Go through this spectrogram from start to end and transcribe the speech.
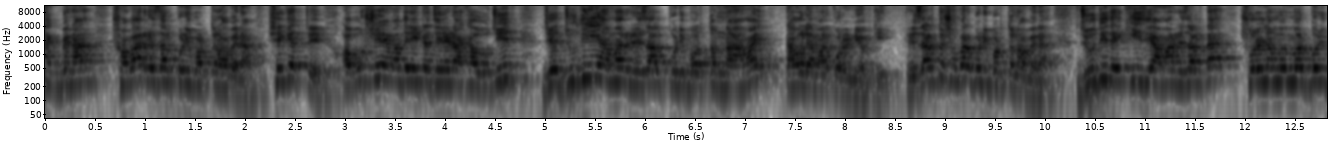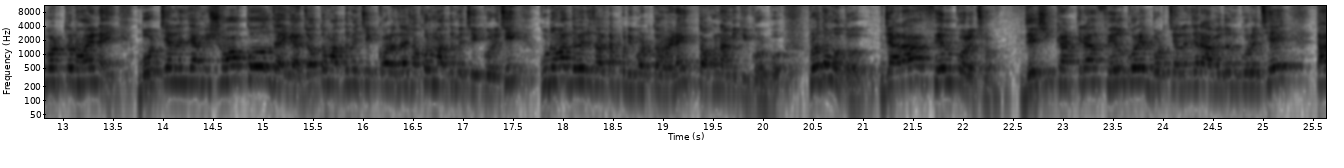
থাকবে না, সবার রেজাল্ট পরিবর্তন হবে না। সেক্ষেত্রে অবশ্যই আমাদের এটা জেনে রাখা উচিত যে যদি আমার রেজাল্ট পরিবর্তন না হয়, তাহলে আমার করণীয় কি? রেজাল্ট তো সবার পরিবর্তন হবে না। যদি দেখি যে আমার রেজাল্টটা ষোলো নভেম্বর পরিবর্তন হয় নাই বোর্ড চ্যালেঞ্জে আমি সকল জায়গা যত মাধ্যমে চেক করা যায়, সকল মাধ্যমে চেক করেছি, কোনো মাধ্যমে রেজাল্টটা পরিবর্তন হয় নাই, তখন আমি কি করব? প্রথমত, যারা ফেল করেছ, যে শিক্ষার্থীরা ফেল করে বোর্ড চ্যালেঞ্জের আবেদন করেছে, তাদের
